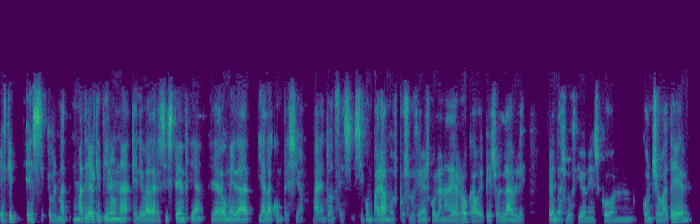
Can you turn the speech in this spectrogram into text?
es que es un material que tiene una elevada resistencia a la humedad y a la compresión. Vale, entonces, si comparamos pues, soluciones con lana de roca o de pie soldable frente a soluciones con, con Chobater,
